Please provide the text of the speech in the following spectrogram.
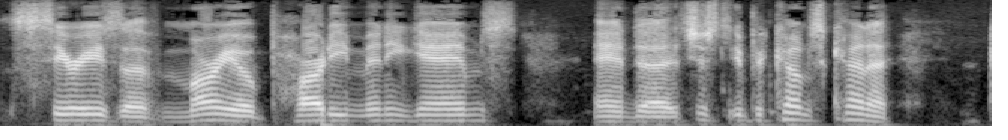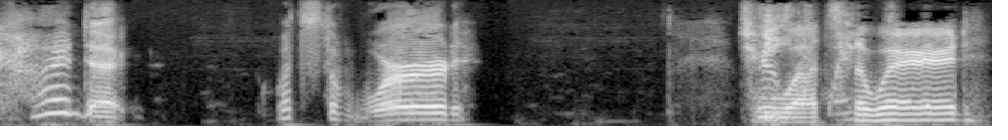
series of Mario Party mini games, and uh, it's just it becomes kind of kind of what's the word? Too What's quaint. the word?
